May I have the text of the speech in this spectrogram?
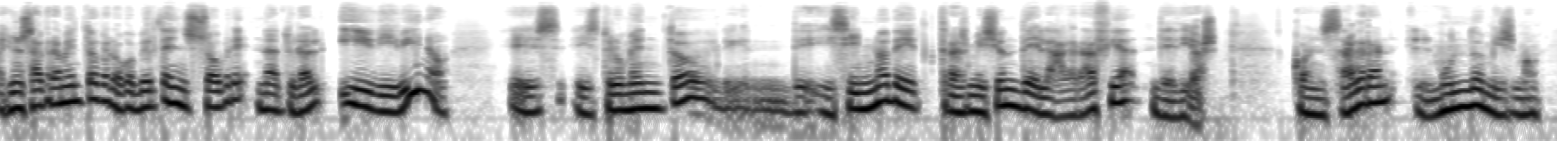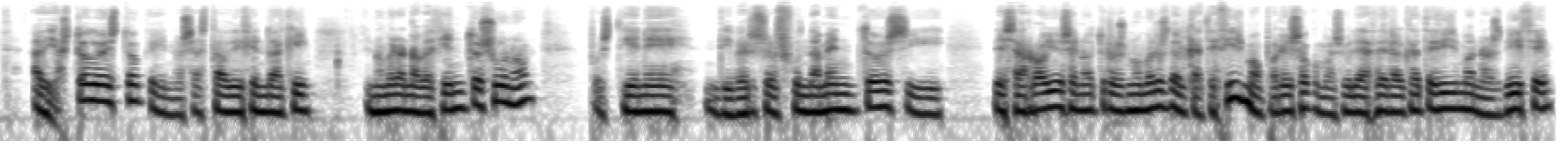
hay un sacramento que lo convierte en sobrenatural y divino es instrumento y signo de transmisión de la gracia de Dios. Consagran el mundo mismo a Dios. Todo esto que nos ha estado diciendo aquí el número 901, pues tiene diversos fundamentos y desarrollos en otros números del catecismo. Por eso, como suele hacer el catecismo, nos dice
